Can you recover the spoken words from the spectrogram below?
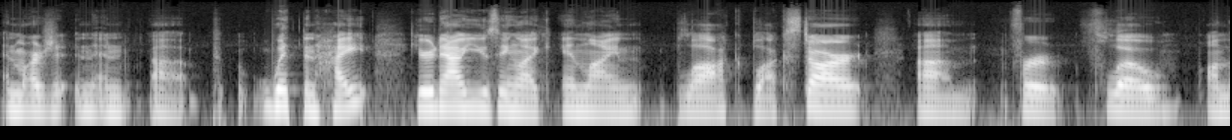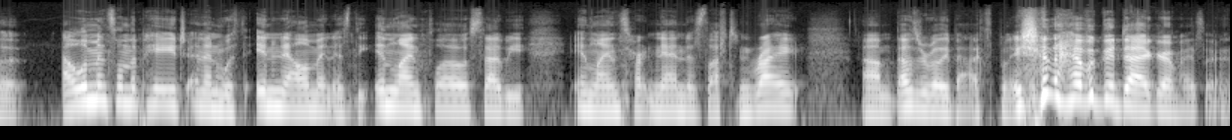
and margin and, uh, width and height. You're now using like inline block block start um, for flow on the elements on the page and then within an element is the inline flow so that would be inline start and end as left and right. Um, that was a really bad explanation. I have a good diagram i swear.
